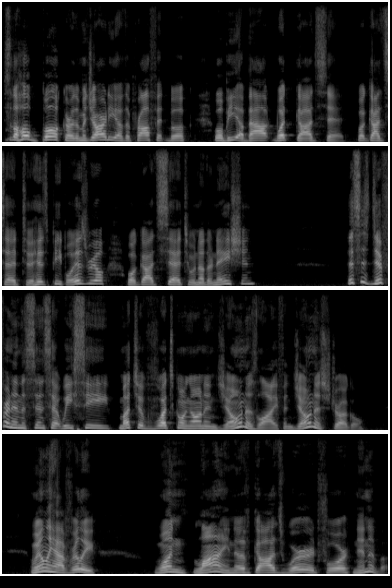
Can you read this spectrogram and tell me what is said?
So the whole book, or the majority of the prophet book, will be about what God said. What God said to his people Israel, what God said to another nation. This is different in the sense that we see much of what's going on in Jonah's life and Jonah's struggle. We only have really one line of God's word for Nineveh.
